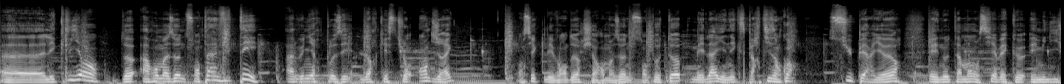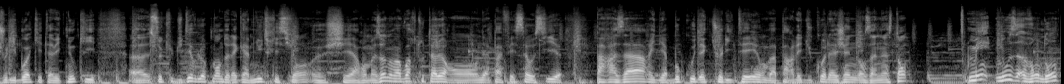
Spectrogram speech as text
euh, les clients de sont invités à venir poser leurs questions en direct. On sait que les vendeurs chez Aromazone sont au top, mais là, il y a une expertise encore supérieure et notamment aussi avec euh, Émilie Jolibois qui est avec nous qui euh, s'occupe du développement de la gamme nutrition euh, chez Aromazone. On va voir tout à l'heure, on n'a pas fait ça aussi par hasard, il y a beaucoup d'actualités, on va parler du collagène dans un instant. Mais nous avons donc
